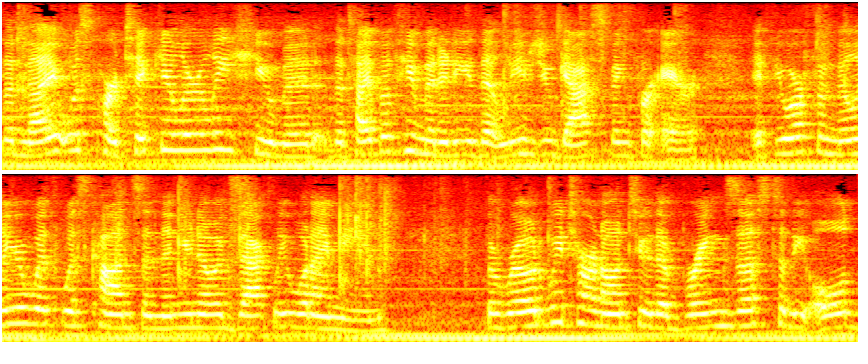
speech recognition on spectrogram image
The night was particularly humid, the type of humidity that leaves you gasping for air. If you are familiar with Wisconsin, then you know exactly what I mean. The road we turn onto that brings us to the old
